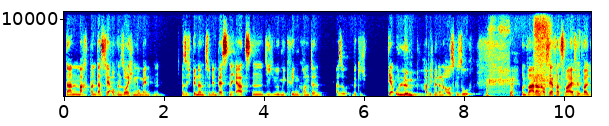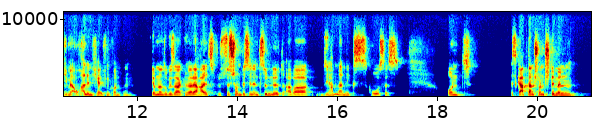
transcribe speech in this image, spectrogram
dann macht man das ja auch in solchen Momenten. Also ich bin dann zu den besten Ärzten, die ich irgendwie kriegen konnte. Also wirklich der Olymp habe ich mir dann ausgesucht und war dann auch sehr verzweifelt, weil die mir auch alle nicht helfen konnten. Die haben dann so gesagt, ja, der Hals, ist schon ein bisschen entzündet, aber sie haben da nichts Großes. Und es gab dann schon Stimmen,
